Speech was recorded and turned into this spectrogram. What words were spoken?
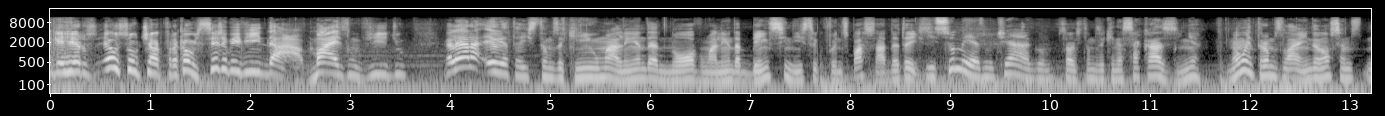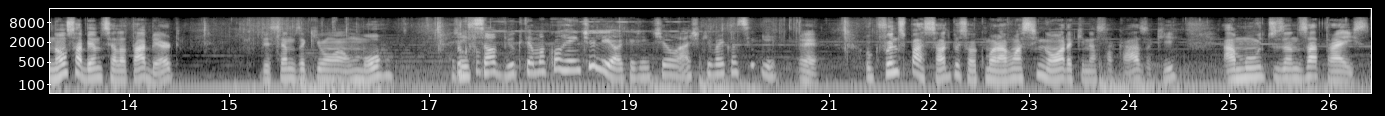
Fala guerreiros, eu sou o Thiago Fracão e seja bem-vindo a mais um vídeo. Galera, eu e a Thaís estamos aqui em uma lenda nova, uma lenda bem sinistra que foi nos passado, né Thaís? Isso mesmo, Thiago. Pessoal, estamos aqui nessa casinha, não entramos lá ainda, não sabemos, não sabemos se ela está aberta. Descemos aqui um, um morro. A gente só viu que tem uma corrente ali, ó, que a gente, eu acho que vai conseguir. É, o que foi nos passado, pessoal, é que morava uma senhora aqui nessa casa aqui há muitos anos atrás.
